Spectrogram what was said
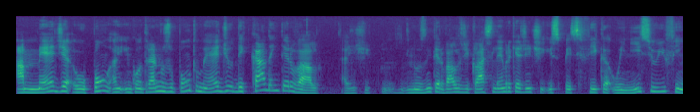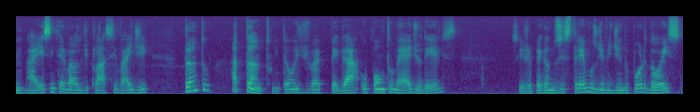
a média, o ponto, encontrarmos o ponto médio de cada intervalo. A gente, nos intervalos de classe, lembra que a gente especifica o início e o fim. Ah, esse intervalo de classe vai de tanto a tanto. Então a gente vai pegar o ponto médio deles, ou seja, pegando os extremos, dividindo por 2,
